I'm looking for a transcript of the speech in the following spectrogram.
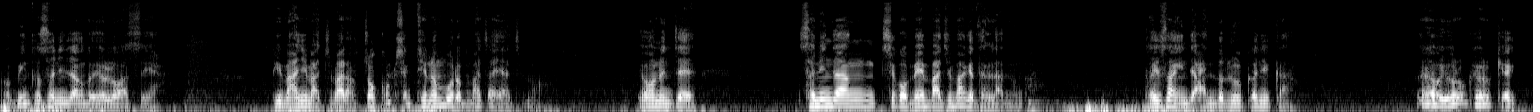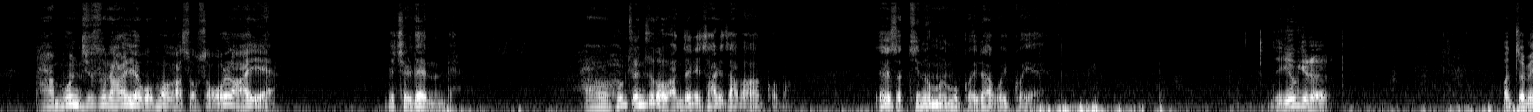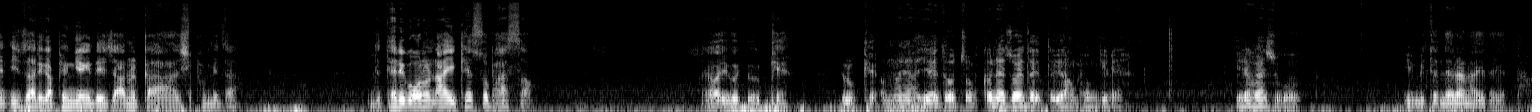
어, 밍크 선인장도 열로 왔어요. 비 많이 맞지 마라. 조금씩 튀는 물은 맞아야지 뭐. 요거는 이제 선인장 치고 맨 마지막에 들렀는 거. 더 이상 이제 안 들을 거니까. 그리고 요렇게 요렇게 다 뭔 짓을 하려고 뭐가 쏙쏙 올라와 예. 며칠 됐는데. 아, 흑전주도 완전히 자리 잡아갖고 막 여기서 티눈물 묻고 일하고 있고 예. 이제 여기를 어쩌면 이 자리가 변경이 되지 않을까 싶습니다. 이제 데리고 오는 아이 개수 봤어. 내가 요, 요렇게 요렇게 엄마야 얘도 좀 꺼내줘야 되겠다 이 양본 길에 이래가지고 이 밑에 내려놔야 되겠다.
